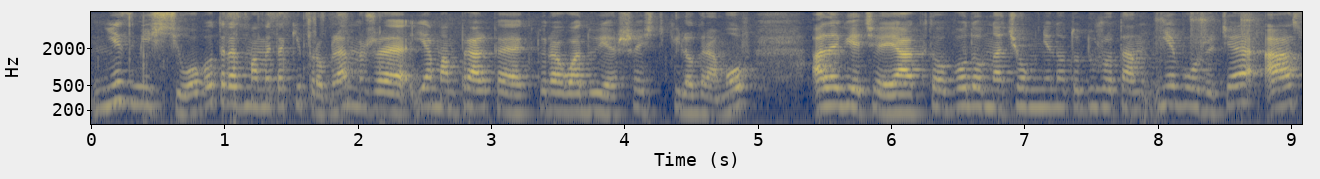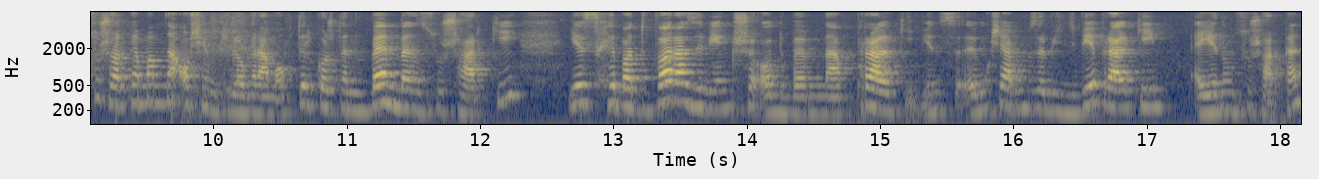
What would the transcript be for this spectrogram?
nie zmieściło, bo teraz mamy taki problem, że ja mam pralkę, która ładuje 6 kg, ale wiecie, jak to wodą naciągnie, no to dużo tam nie włożycie, a suszarkę mam na 8 kg, tylko że ten bęben suszarki jest chyba dwa razy większy od bębna pralki, więc e, musiałabym zrobić dwie pralki, e, jedną suszarkę.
